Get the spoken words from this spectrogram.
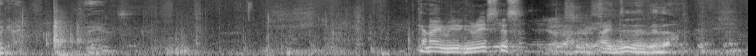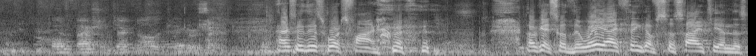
Okay. Can I erase this? I did it without. Old-fashioned technology. Actually, this works fine. okay, so the way I think of society and this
